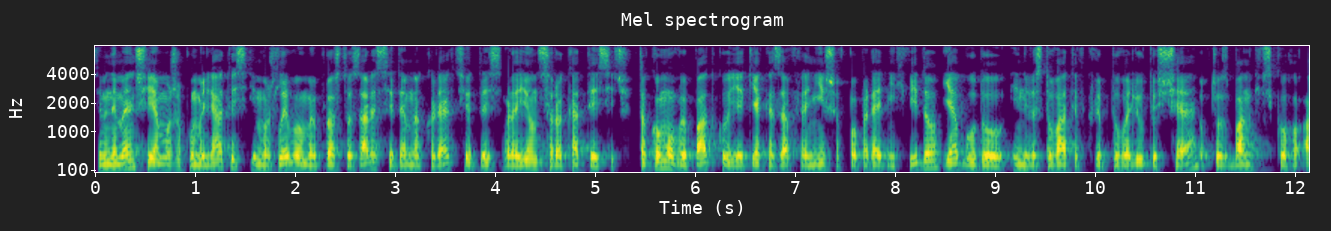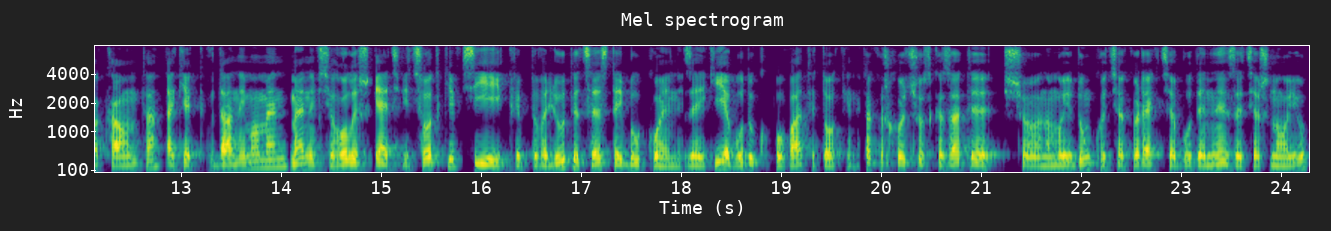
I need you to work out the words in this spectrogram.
Тим не менше, я можу помилятись, і можливо, ми просто зараз йдемо на корекцію десь в район 40 тисяч. В такому випадку, як я казав раніше в попередніх відео, я буду інвестувати в криптовалюту ще, тобто з банківського аккаунта, так як в даний момент в мене всього лише 5% всієї криптовалюти це стейблкоїни, за які я буду купувати токени. Також хочу сказати, що на мою думку, ця корекція буде не затяжною,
